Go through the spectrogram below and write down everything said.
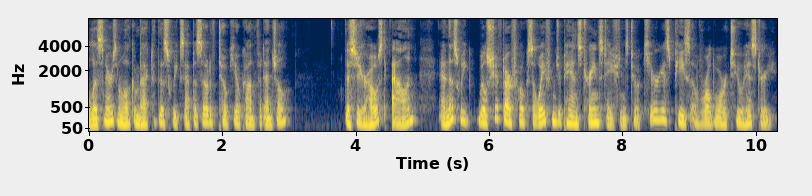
listeners, and welcome back to this week's episode of Tokyo Confidential. This is your host, Alan, and this week we'll shift our focus away from Japan's train stations to a curious piece of World War II history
